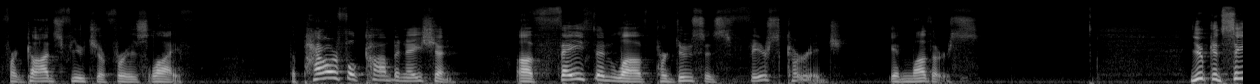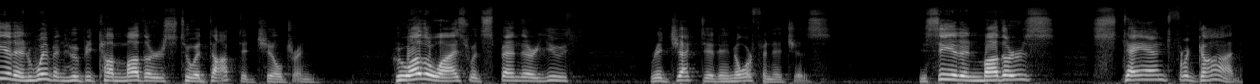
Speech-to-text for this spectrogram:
for God's future for his life. The powerful combination of faith and love produces fierce courage in mothers. You can see it in women who become mothers to adopted children who otherwise would spend their youth rejected in orphanages. You see it in mothers stand for God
